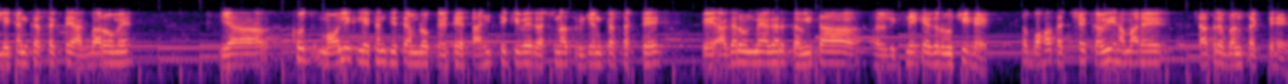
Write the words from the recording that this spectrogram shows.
लेखन कर सकते हैं अखबारों में, या खुद मौलिक लेखन जिसे हम लोग कहते हैं, साहित्य की वे रचना सृजन कर सकते हैं। अगर उनमें अगर कविता लिखने की अगर रुचि है तो बहुत अच्छे कवि हमारे छात्र बन सकते हैं।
